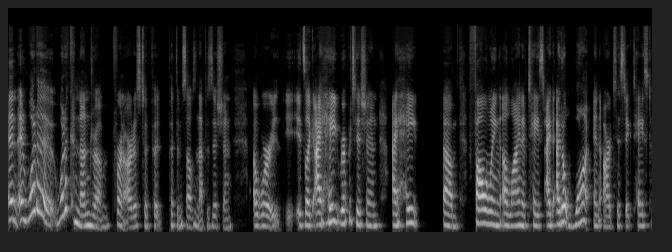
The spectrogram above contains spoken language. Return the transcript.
And and what a what a conundrum for an artist to put put themselves in that position uh, where it's like i hate repetition. I hate um, following a line of taste. I, I don't want an artistic taste.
